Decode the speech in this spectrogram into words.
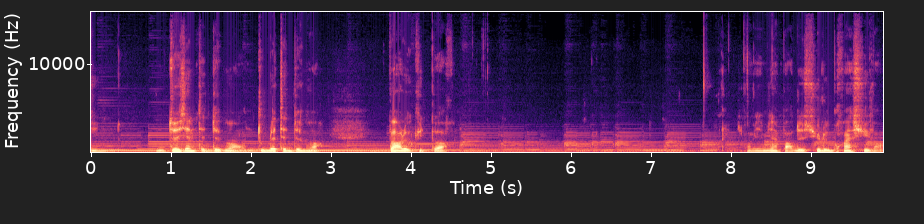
une deuxième tête de mort, on double tête de mort par le cul de porc. On vient bien par-dessus le brin suivant.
